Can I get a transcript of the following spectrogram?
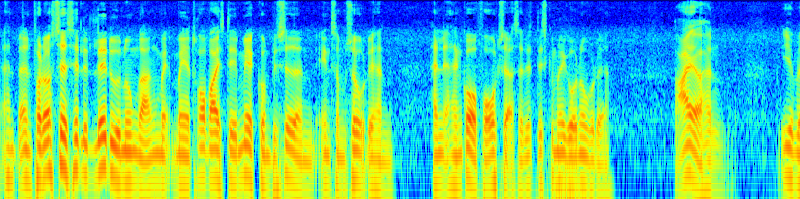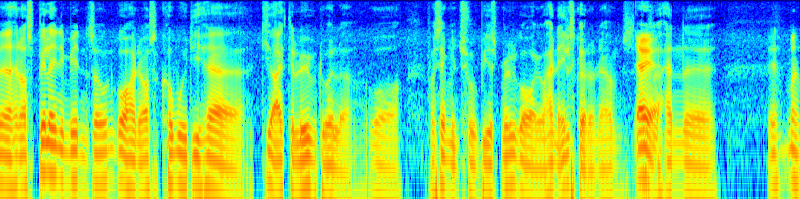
han, han får det også til at se lidt let ud nogle gange, men, men jeg tror faktisk, det er mere kompliceret end, end som så, det han, han, han går og foretager sig. Det, det skal man ikke undervurdere. Nej, og han, i og med at han også spiller ind i midten, så undgår han jo også at komme ud i de her direkte løbedueller, hvor for eksempel Tobias Mølgaard jo, han elsker det nærmest. Ja, ja. Altså, han, øh, Det, man,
